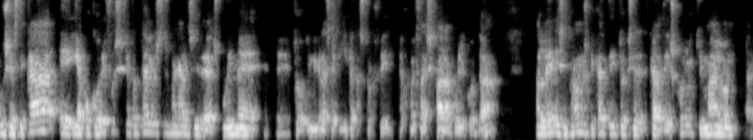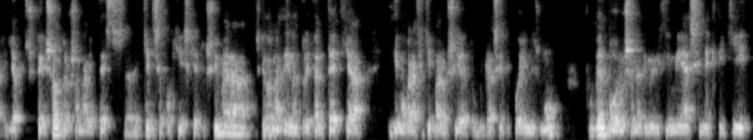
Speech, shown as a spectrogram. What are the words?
ουσιαστικά ε, η αποκορύφωση και το τέλος της μεγάλης ιδέας, που είναι ε, το, η μικρασιατική καταστροφή. Έχουμε φτάσει πάρα πολύ κοντά, αλλά είναι συγχρόνως και κάτι το εξαιρετικά δύσκολο και μάλλον ε, για τους περισσότερους αναλυτές ε, και της εποχής και του σήμερα σχεδόν αδύνατο. Ήταν τέτοια η δημογραφική παρουσία του μικρασιατικού ελληνισμού που δεν μπορούσε να δημιουργηθεί μια συνεκτική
